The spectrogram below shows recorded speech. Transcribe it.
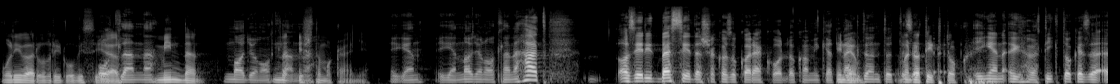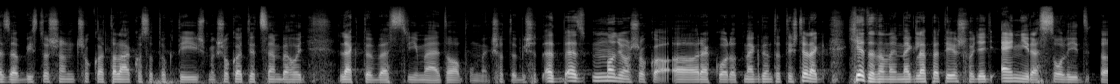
Oliver Rodrigo viszi ott el lenne. minden. Nagyon ott ne, lenne. És nem a kányi. Igen, igen, nagyon ott lenne. Hát azért itt beszédesek azok a rekordok, amiket igen, megdöntött. Meg a TikTok. Igen, igen, a TikTok, ezzel, ezzel biztosan sokat találkozhatok ti is, meg sokat jött szembe, hogy legtöbbet streamelt album, meg stb. Ez, ez nagyon sok a, a rekordot megdöntött, és tényleg hihetetlen nagy meglepetés, hogy egy ennyire szolid uh,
